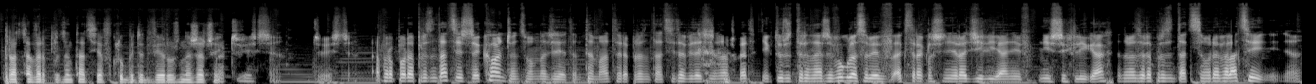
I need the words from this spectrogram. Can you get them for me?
praca w reprezentacji, a w klubie to dwie różne rzeczy. Oczywiście, oczywiście. A propos reprezentacji, jeszcze kończąc, mam nadzieję, ten temat reprezentacji, to widać, że na przykład niektórzy trenerzy w ogóle sobie w ekstraklasie nie radzili, ani w niższych ligach, natomiast reprezentacji są rewelacyjni, nie?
